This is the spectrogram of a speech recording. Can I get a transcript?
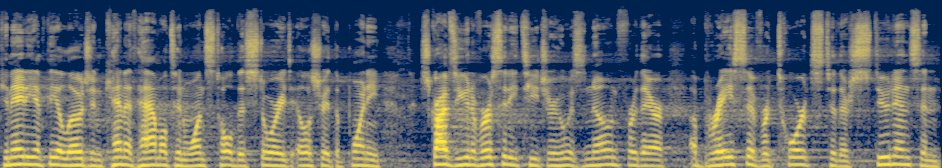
Canadian theologian Kenneth Hamilton once told this story to illustrate the point. He describes a university teacher who is known for their abrasive retorts to their students and,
